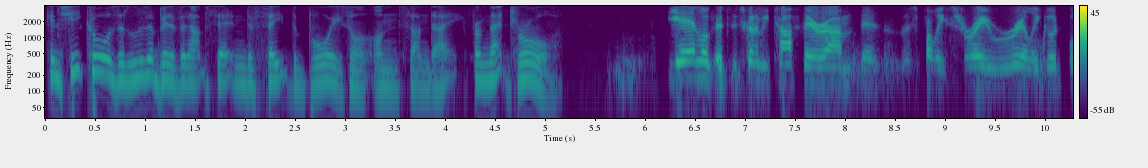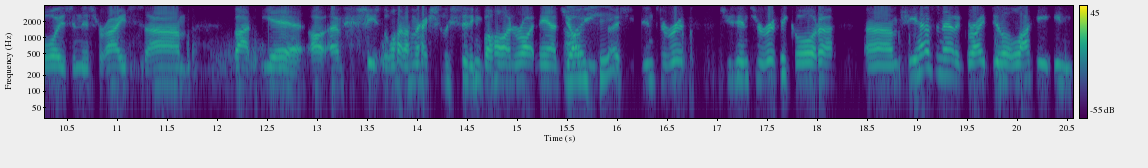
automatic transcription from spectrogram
can she cause a little bit of an upset and defeat the boys on, on Sunday from that draw? Yeah, look, it's, it's going to be tough. There, um, there's, there's probably three really good boys in this race. Um, but yeah, I, she's the one I'm actually sitting behind right now, jogging. Oh, she? So she's in terrific. She's in terrific order. Um, she hasn't had a great deal of luck in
